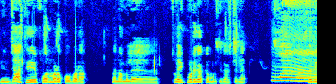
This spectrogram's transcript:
ನೀನ್ ಜಾಸ್ತಿ ಫೋನ್ ಮಾಡಕ್ ಹೋಗ್ಬೇಡ. ನಾನು ಆಮೇಲೆ ಫ್ಲೈಟ್ ಮೋಡಿಗೆ ಹಾಕೊಂಡ್ಬಿಡ್ತೀನಿ ಅಷ್ಟೇನೆ. ಸರಿ.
